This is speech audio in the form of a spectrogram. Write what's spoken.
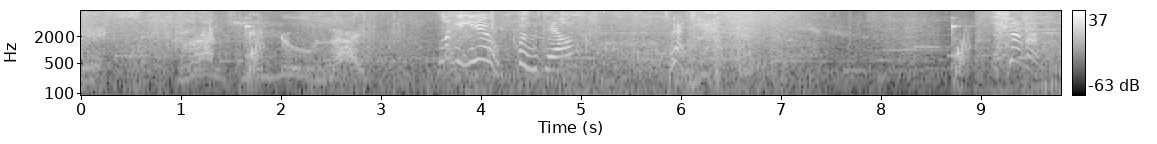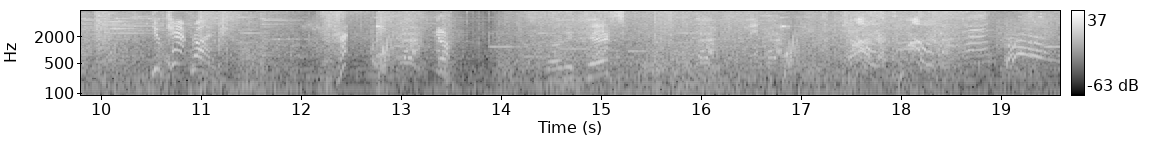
This grants me new life. Look at you, Boozhound! Scratch that! Shiver! You can't run! Tourniquet? Yeah!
